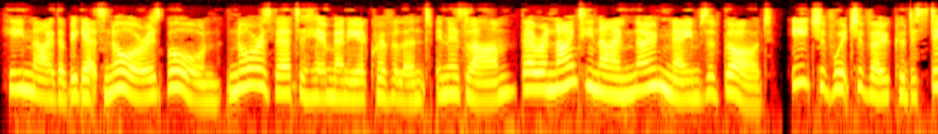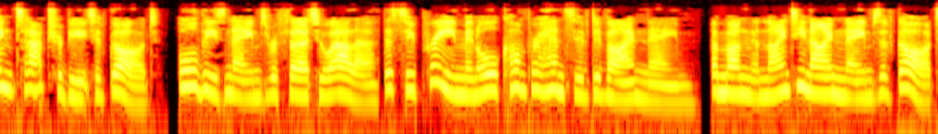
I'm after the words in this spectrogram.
He neither begets nor is born, nor is there to him any equivalent. In Islam, there are 99 known names of God, each of which evoke a distinct attribute of God. All these names refer to Allah, the supreme and all-comprehensive divine name. Among the 99 names of God,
